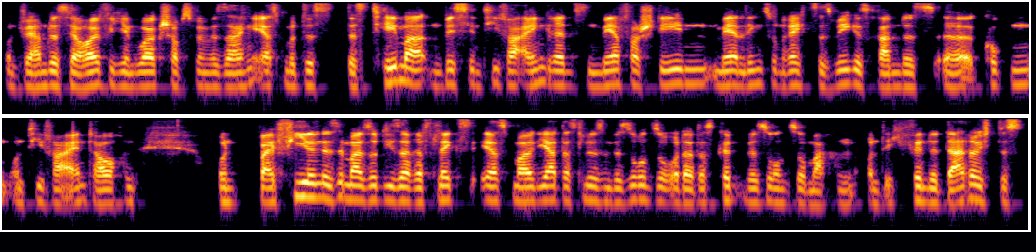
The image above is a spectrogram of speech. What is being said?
Und wir haben das ja häufig in Workshops, wenn wir sagen, erstmal das, das Thema ein bisschen tiefer eingrenzen, mehr verstehen, mehr links und rechts des Wegesrandes äh, gucken und tiefer eintauchen. Und bei vielen ist immer so dieser Reflex erstmal, ja, das lösen wir so und so oder das könnten wir so und so machen. Und ich finde dadurch, dass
